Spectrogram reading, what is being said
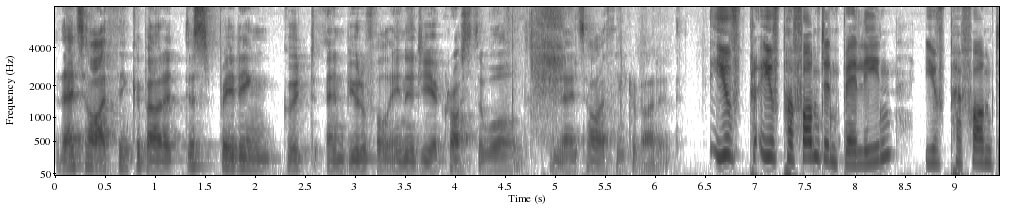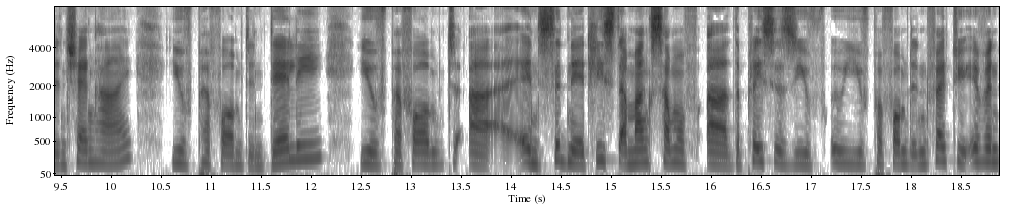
that's how I think about it. Just spreading good and beautiful energy across the world. And that's how I think about it. You've you've performed in Berlin. You've performed in Shanghai, you've performed in Delhi, you've performed uh, in Sydney, at least among some of uh, the places you've you've performed. In fact, you even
